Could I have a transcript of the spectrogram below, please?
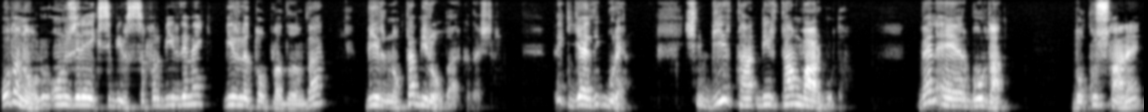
O da ne olur? 10 üzeri eksi 1 0 1 demek. 1 ile topladığımda 1.1 oldu arkadaşlar. Peki geldik buraya. Şimdi bir, ta bir tam var burada. Ben eğer buradan 9 tane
